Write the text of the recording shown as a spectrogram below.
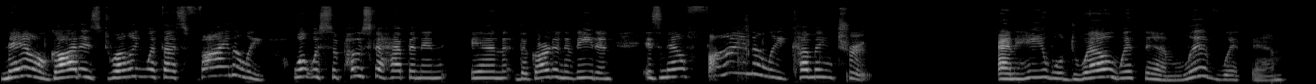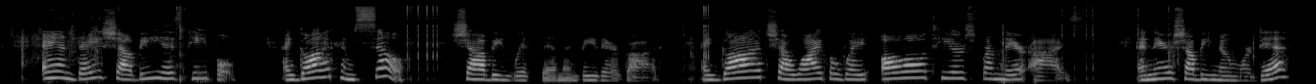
Now God is dwelling with us finally. What was supposed to happen in, in the Garden of Eden is now finally coming true and he will dwell with them, live with them, and they shall be his people. And God himself shall be with them and be their God. And God shall wipe away all tears from their eyes. And there shall be no more death,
